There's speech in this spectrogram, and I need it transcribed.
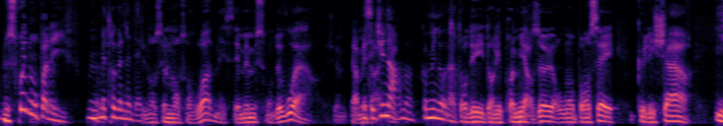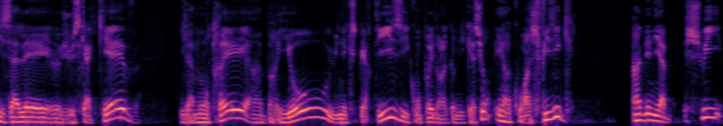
Ne soyons pas naïfs. Maître Golnadel. Non seulement son droit, mais c'est même son devoir. C'est une arme, comme une autre. Attendez, dans les premières heures où on pensait que les chars, ils allaient euh, jusqu'à Kiev, il a montré un brio, une expertise, y compris dans la communication, et un courage physique indéniable. Je suis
